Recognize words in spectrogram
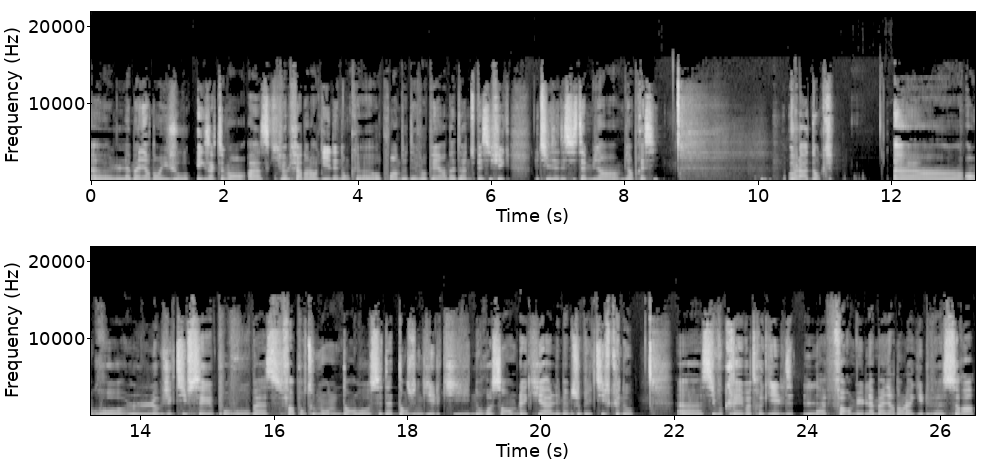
euh, la manière dont ils jouent exactement à ce qu'ils veulent faire dans leur guilde et donc euh, au point de développer un add-on spécifique d'utiliser des systèmes bien bien précis. Voilà donc euh, en gros, l'objectif c'est pour vous, bah, enfin pour tout le monde dans c'est d'être dans une guilde qui nous ressemble et qui a les mêmes objectifs que nous. Euh, si vous créez votre guilde, la formule, la manière dont la guilde sera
